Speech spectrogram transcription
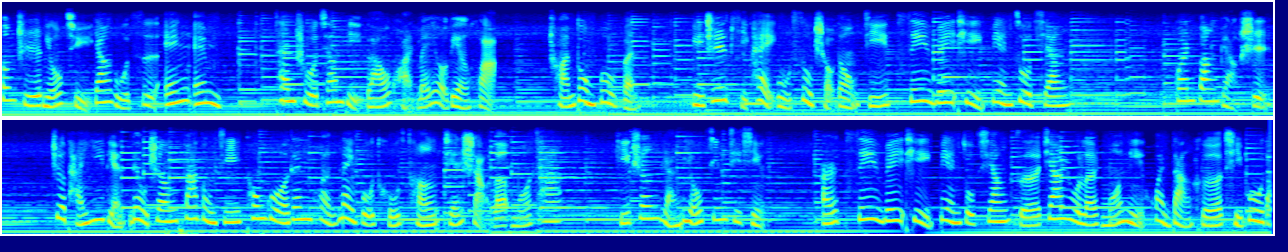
峰值扭矩幺五四 Nm，参数相比老款没有变化。传动部分，与之匹配五速手动及 CVT 变速箱。官方表示，这台1.6升发动机通过更换内部涂层，减少了摩擦，提升燃油经济性；而 CVT 变速箱则加入了模拟换挡和起步打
